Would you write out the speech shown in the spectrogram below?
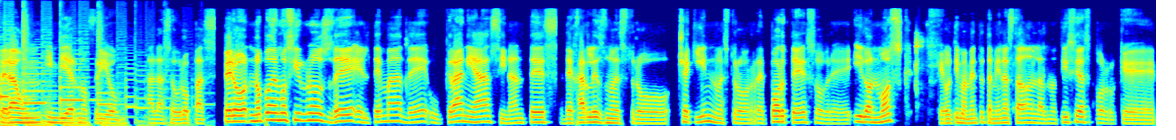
Espera un invierno frío a las Europas. Pero no podemos irnos del tema de Ucrania sin antes dejarles nuestro check-in, nuestro reporte sobre Elon Musk, que últimamente también ha estado en las noticias porque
